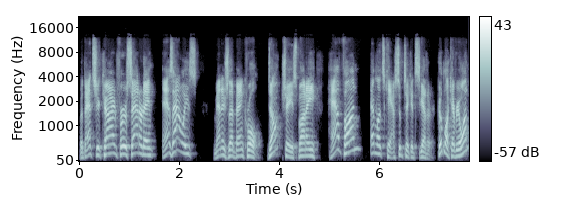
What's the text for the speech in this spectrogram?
But that's your card for Saturday. As always, manage that bankroll. Don't chase money. Have fun, and let's cash some tickets together. Good luck, everyone.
